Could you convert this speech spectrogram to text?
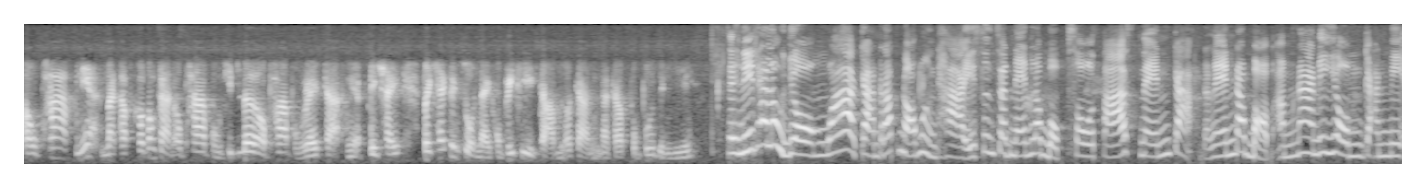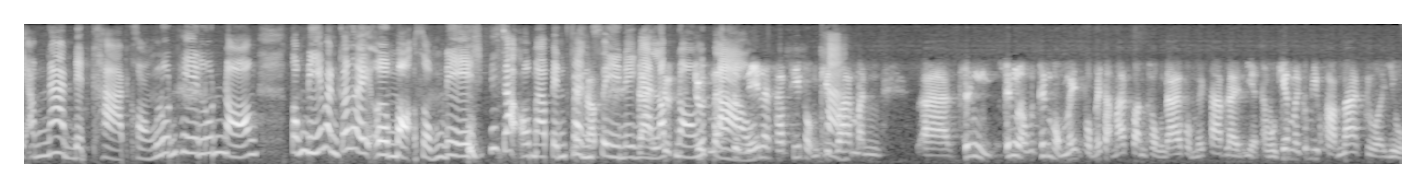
เอาภาพเนี้ยนะครับเขาต้องการเอาภาพของฮิตเลอร์เอาภาพของเรสการ์ดเนี่ยไปใช้ไปใช้เป็นส่วนไหนของพิธีกรรมแล้วกันนะครับ ผมพูดอย่างนี้ แต่ทีนี้ถ้าเราโยงว่าการรับน้องเมืองไทย ซึ่งจะเน้นระบบโซตัสเน้นกะเน้นระบอบอำนาจนิยม การมีอำนาจเด็ดขาดของรุ่นพี่รุ่นน้อง ตรงนี้มันก็เลยเออเหมาะสมดีที่จะเอามาเป็นแฟนซีในงานรับน้องหรือเปล่าจุดนี้แหละครับที่ผมคิดค่ะว่ามันอ่าซึ่งซึ่งเราซึ่งผมไม่ผมไม่สามารถฟันธงได้ ผมไม่ทราบรายละเอียดแต่ผมคิดว่ามันก็มีความน่ากลัวอยู่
